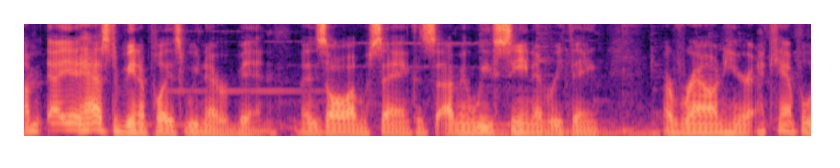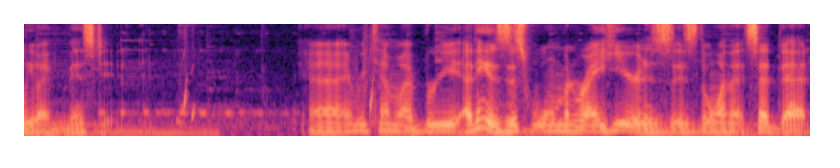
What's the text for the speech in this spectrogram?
I'm, it has to be in a place we've never been. That is all I'm saying. Because, I mean, we've seen everything around here. I can't believe I missed it. Uh, every time I breathe... I think it's this woman right here is, is the one that said that.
